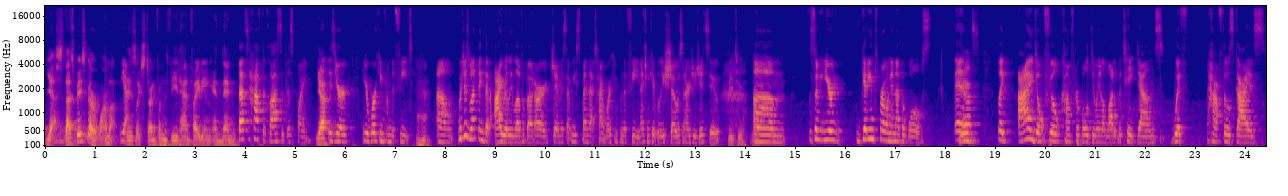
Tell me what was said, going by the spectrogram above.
Yes, that's basically our warm up. Yeah. Is like starting from the feet, hand fighting, and then That's half the class at this point. yeah. Is you're you're working from the feet, Mhm. um, which is one thing that I really love about our gym is that we spend that time working from the feet, and I think it really shows in our jujitsu. Me too. Yeah. Um, so you're getting thrown in at the wolves, and Yeah. like I don't feel comfortable doing a lot of the takedowns with half those guys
